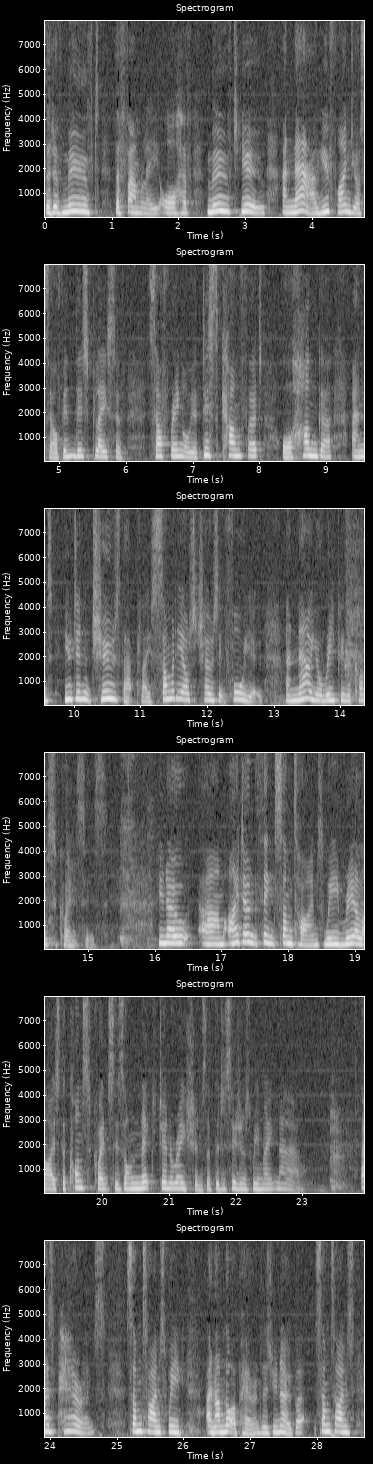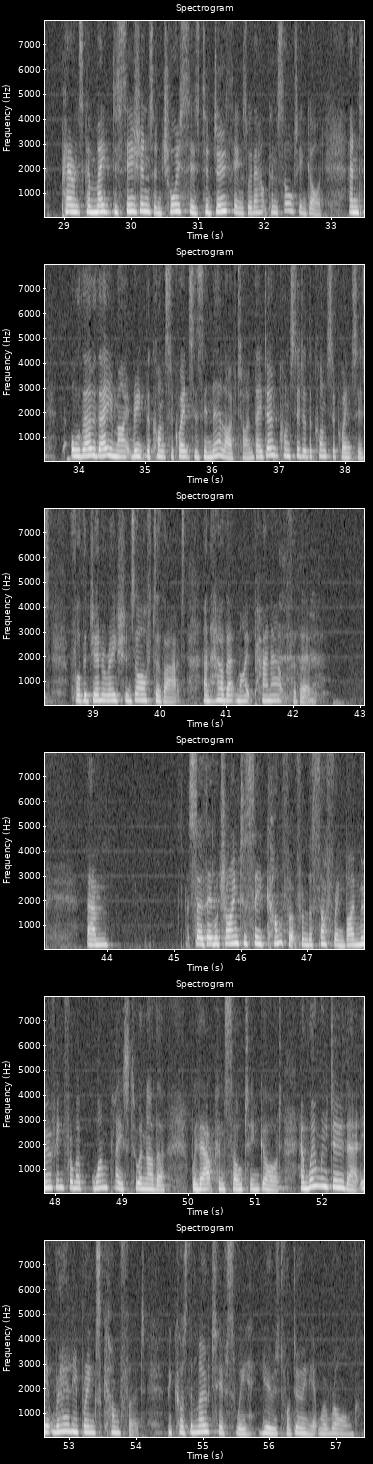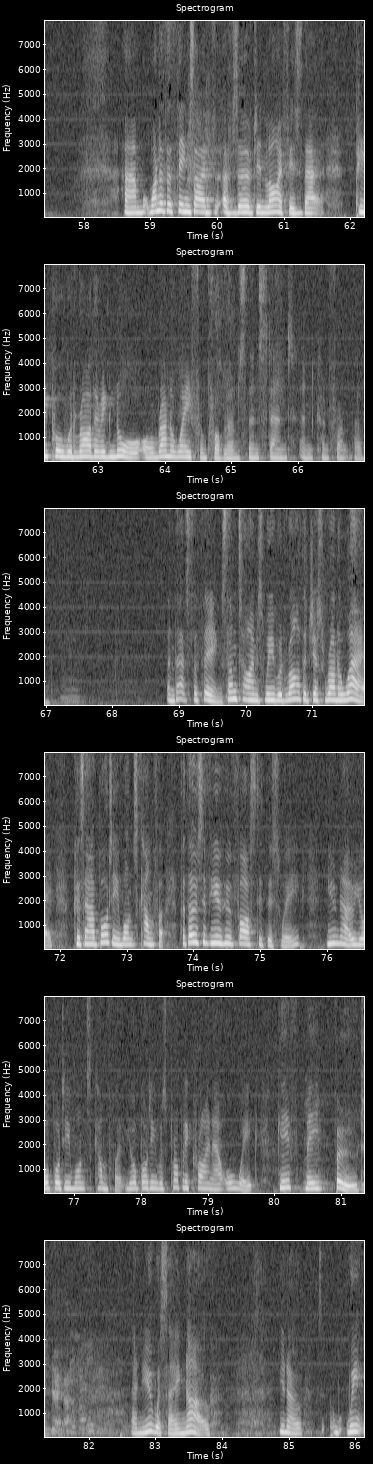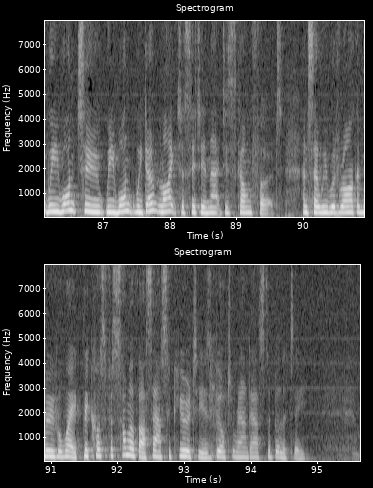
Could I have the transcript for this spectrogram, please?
that have moved the family or have moved you, and now you find yourself in this place of suffering or your discomfort or hunger, and you didn't choose that place. Somebody else chose it for you, and now you're reaping the consequences. You know, um, I don't think sometimes we realize the consequences on next generations of the decisions we make now. As parents, sometimes we, and I'm not a parent as you know, but sometimes parents can make decisions and choices to do things without consulting God. And although they might reap the consequences in their lifetime, they don't consider the consequences for the generations after that and how that might pan out for them. Um, so they were trying to seek comfort from the suffering by moving from a, one place to another without consulting God. And when we do that, it rarely brings comfort because the motives we used for doing it were wrong. Um, one of the things I've observed in life is that people would rather ignore or run away from problems than stand and confront them. And that's the thing. Sometimes we would rather just run away because our body wants comfort. For those of you who fasted this week, you know your body wants comfort. Your body was probably crying out all week, Give me food. And you were saying no. You know, we, we want to, we want, we don't like to sit in that discomfort. And so we would rather move away because for some of us, our security is built around our stability.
